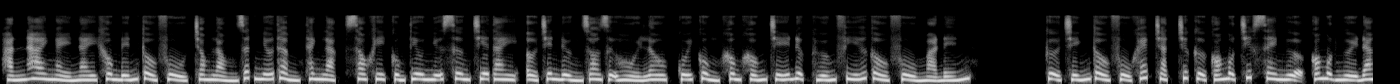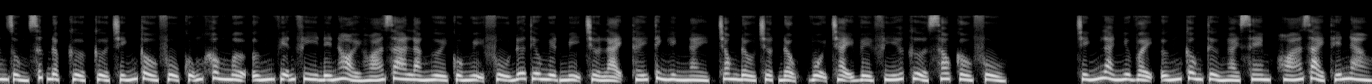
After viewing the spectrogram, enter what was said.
Hắn hai ngày nay không đến cầu phủ trong lòng rất nhớ thầm thanh lạc sau khi cùng tiêu nhữ xương chia tay ở trên đường do dự hồi lâu cuối cùng không khống chế được hướng phía cầu phủ mà đến. Cửa chính cầu phủ khép chặt trước cửa có một chiếc xe ngựa có một người đang dùng sức đập cửa cửa chính cầu phủ cũng không mở ứng viễn phi đến hỏi hóa ra là người của ngụy phủ đưa tiêu nguyệt mị trở lại thấy tình hình này trong đầu chợt động vội chạy về phía cửa sau cầu phủ. Chính là như vậy ứng công tử ngài xem, hóa giải thế nào.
